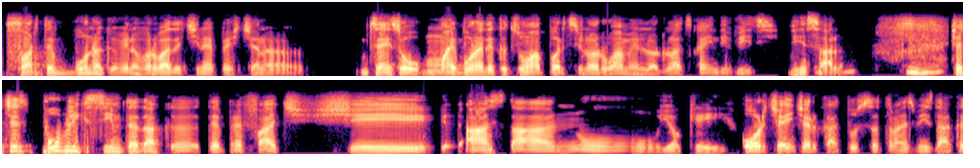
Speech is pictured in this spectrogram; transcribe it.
foarte bună când vine vorba de cine e pe scenă. Ți o mai bună decât suma părților oamenilor luați ca indivizi din sală. Mm-hmm. Și acest public simte dacă te prefaci și asta nu e ok. Orice ai încercat tu să transmiți, dacă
